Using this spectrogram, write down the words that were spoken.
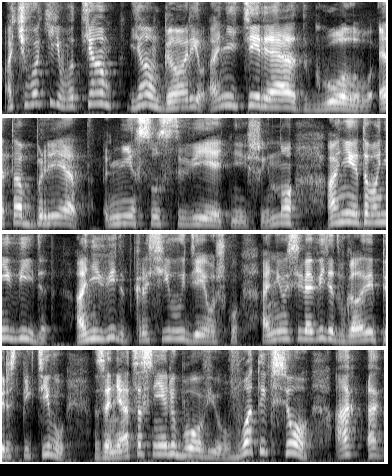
А чуваки, вот я вам, я вам говорил, они теряют голову. Это бред несусветнейший. Но они этого не видят. Они видят красивую девушку, они у себя видят в голове перспективу заняться с ней любовью. Вот и все. А, а,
